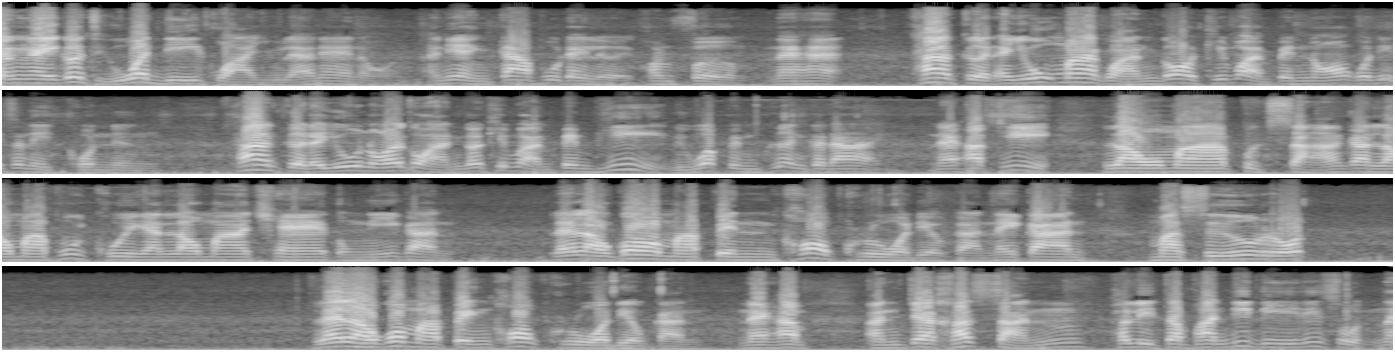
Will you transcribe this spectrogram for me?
ยังไงก็ถือว่าดีกว่าอยู่แล้วแน่นอน อันนี้ยังกล้าพูดได้เลยคอนเฟิร์มนะฮะ ถ้าเกิดอายุมากกว่าอันก็คิดว่าอันเป็นน้องคนที่สนิทคนหนึ่ง ถ้าเกิดอายุน้อยกว่าอันก็คิดว่าเป็นพี่หรือว่าเป็นเพื่อนก็ได้นะครับ ที่เรามาปรึกษากันเรามาพูดคุยกัน เรามาแชร์ตรงนี้กัน และเราก็มาเป็นครอบครัวเดียวกัน ในการมาซื้อรถ และเราก็มาเป็นครอบครัวเดียวกันนะครับ อันจะคัดสรรผลิตภัณฑ์ที่ดีที่สุดใน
